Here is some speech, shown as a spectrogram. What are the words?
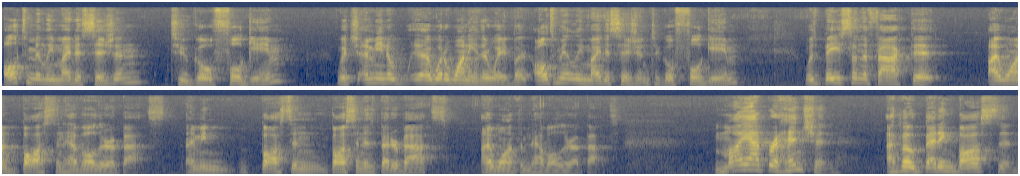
ultimately, my decision to go full game which I mean, I would have won either way, but ultimately my decision to go full game was based on the fact that I want Boston to have all their at bats. I mean, Boston Boston has better bats. I want them to have all their at bats. My apprehension about betting Boston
